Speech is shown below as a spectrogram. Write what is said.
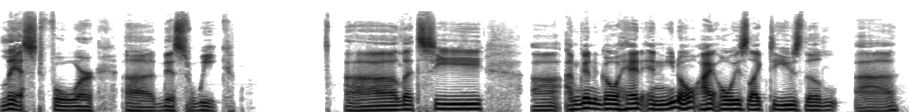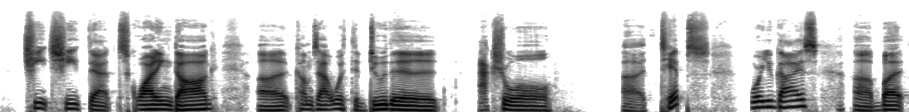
list for uh, this week. Uh, let's see. Uh, I'm going to go ahead and, you know, I always like to use the uh, cheat sheet that Squatting Dog uh, comes out with to do the actual uh, tips for you guys. Uh, but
